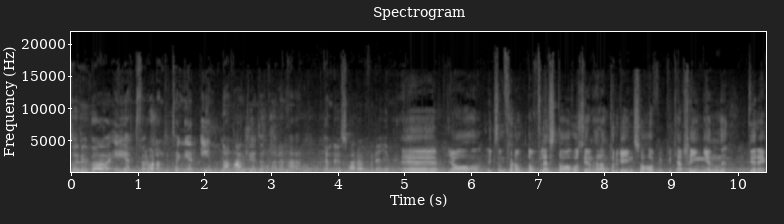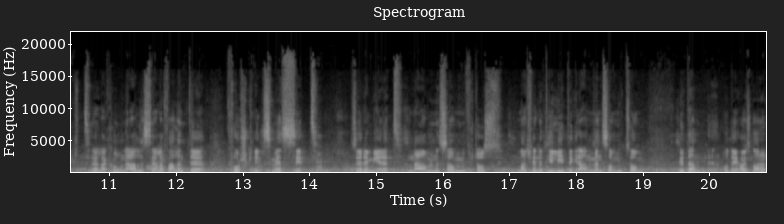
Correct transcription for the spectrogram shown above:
Alltså hur var ert förhållande till Tegnér innan arbetet med den här? Kan du svara på det Jimmy? Eh, ja, liksom för de, de, flesta av oss i den här antologin så har vi, vi kanske ingen direkt relation alls, i alla fall inte forskningsmässigt. Så är det mer ett namn som förstås man känner till lite grann, men som, som utan, och det har ju snarare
